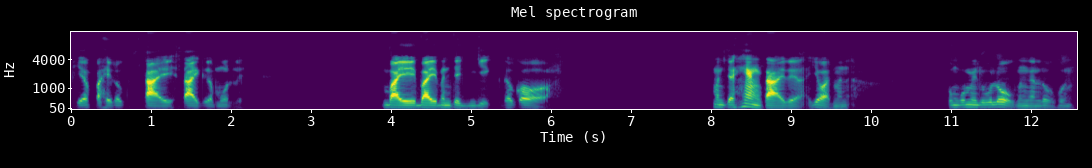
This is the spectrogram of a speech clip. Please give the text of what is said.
เพี้ยไฟแล้ว ตายตายเกือบหมดเลย ใบใบมันจะหยิกแล้วก็ มันจะแห้งตายเลยอยอดมันผมก็ไม่รู้โรคเหมือนกันโรคพวกนี้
